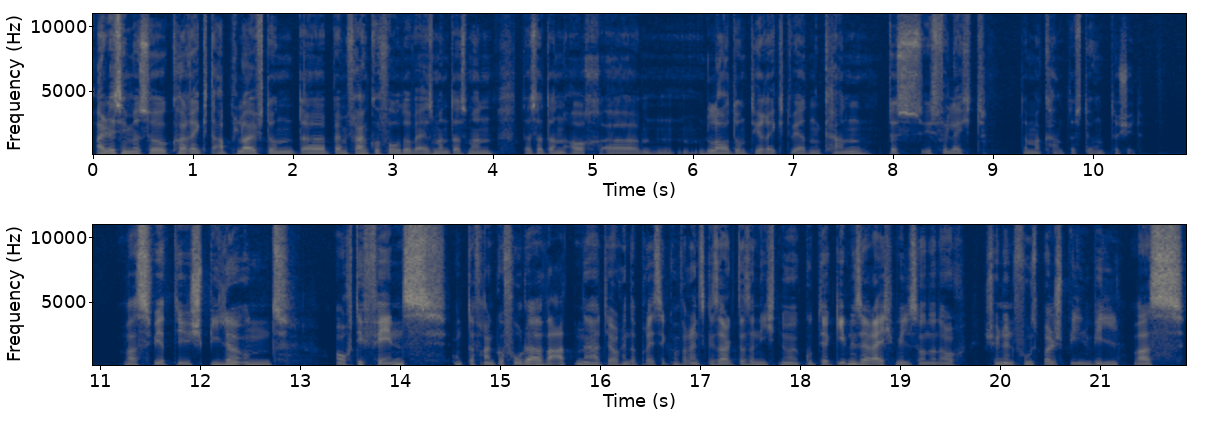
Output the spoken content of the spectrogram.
alles immer so korrekt abläuft und äh, beim Franco Foda weiß man, dass man, dass er dann auch ähm, laut und direkt werden kann. Das ist vielleicht der markanteste Unterschied. Was wird die Spieler und auch die Fans unter Franco Foda erwarten? Er hat ja auch in der Pressekonferenz gesagt, dass er nicht nur gute Ergebnisse erreichen will, sondern auch schönen Fußball spielen will. Was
